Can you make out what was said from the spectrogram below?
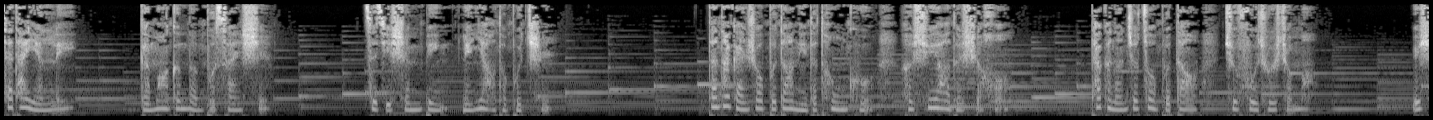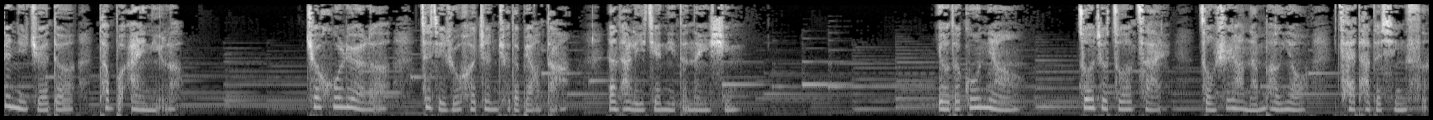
在他眼里，感冒根本不算事，自己生病连药都不吃。当他感受不到你的痛苦和需要的时候，他可能就做不到去付出什么，于是你觉得他不爱你了。却忽略了自己如何正确的表达，让他理解你的内心。有的姑娘，作就作在总是让男朋友猜她的心思，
